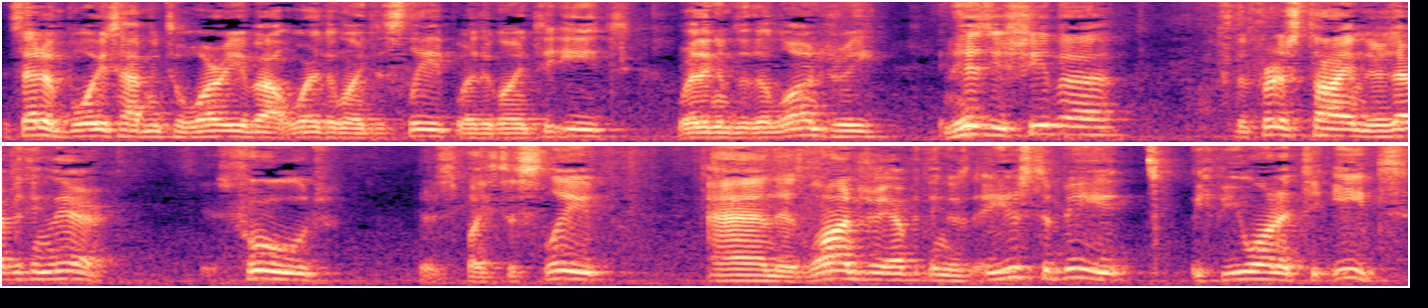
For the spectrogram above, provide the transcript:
instead of boys having to worry about where they're going to sleep, where they're going to eat, where they're going to do their laundry, in his yeshiva, for the first time, there's everything there. There's food, there's a place to sleep, and there's laundry, everything is. It used to be, if you wanted to eat,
